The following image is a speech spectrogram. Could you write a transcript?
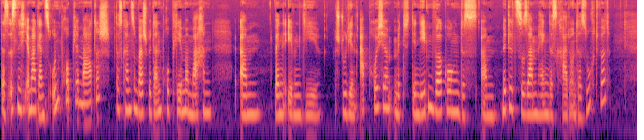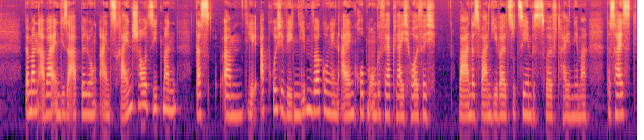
Das ist nicht immer ganz unproblematisch. Das kann zum Beispiel dann Probleme machen, ähm, wenn eben die Studienabbrüche mit den Nebenwirkungen des ähm, Mittels zusammenhängen, das gerade untersucht wird. Wenn man aber in diese Abbildung 1 reinschaut, sieht man, dass ähm, die Abbrüche wegen Nebenwirkungen in allen Gruppen ungefähr gleich häufig waren. Das waren jeweils so 10 bis 12 Teilnehmer. Das heißt,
